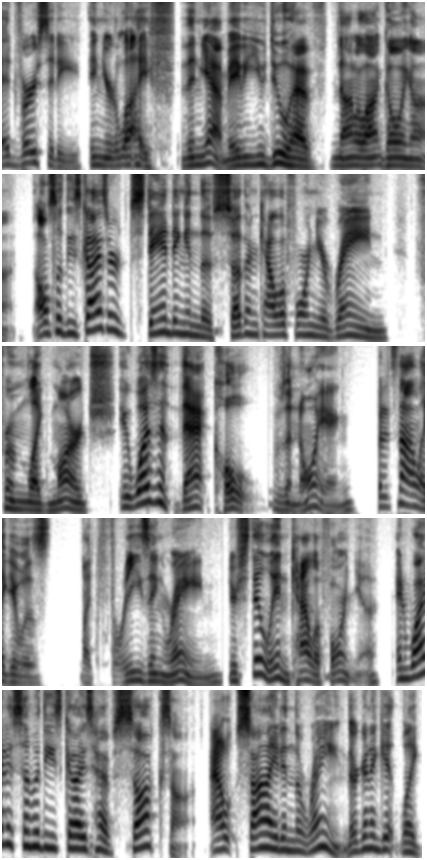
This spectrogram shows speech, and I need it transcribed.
adversity in your life, then yeah, maybe you do have not a lot going on. Also, these guys are standing in the Southern California rain from like March. It wasn't that cold. It was annoying, but it's not like it was like freezing rain. You're still in California. And why do some of these guys have socks on outside in the rain? They're going to get like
